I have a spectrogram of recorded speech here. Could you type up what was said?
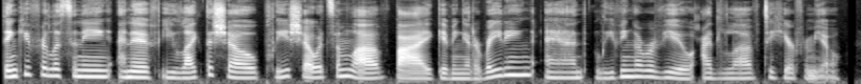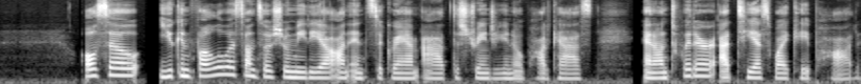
Thank you for listening. And if you like the show, please show it some love by giving it a rating and leaving a review. I'd love to hear from you. Also, you can follow us on social media on Instagram at the Stranger You Know podcast and on Twitter at TSYK Pod.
